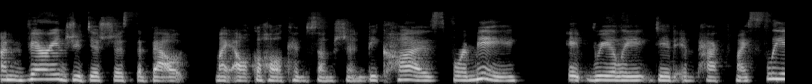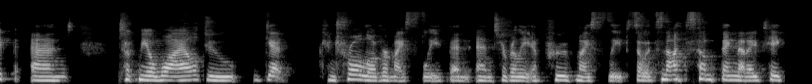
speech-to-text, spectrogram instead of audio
I'm very judicious about my alcohol consumption because for me, it really did impact my sleep and took me a while to get control over my sleep and and to really improve my sleep so it's not something that i take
